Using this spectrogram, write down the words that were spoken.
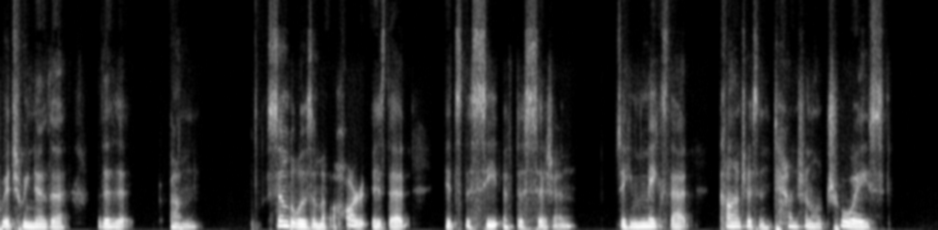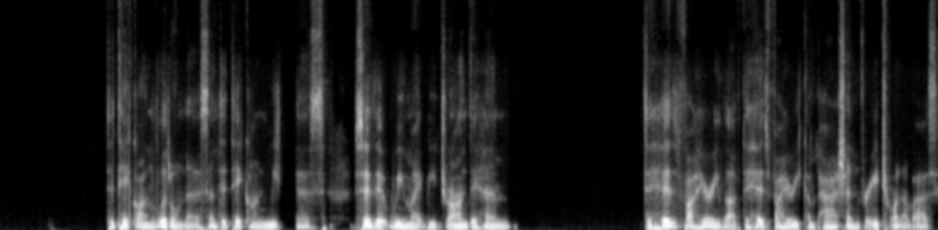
which we know the the um, symbolism of a heart is that it's the seat of decision. So he makes that conscious, intentional choice to take on littleness and to take on meekness so that we might be drawn to him, to his fiery love, to his fiery compassion for each one of us.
